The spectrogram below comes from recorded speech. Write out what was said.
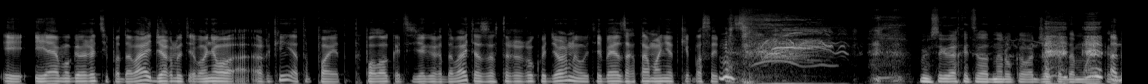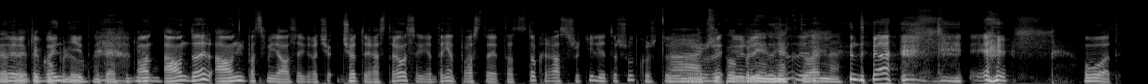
И, и я ему говорю, типа, давай дерну тебя. У него а, руки нет по, этот, по локоть. Я говорю, давай я за вторую руку дерну, у тебя изо рта монетки посыпятся. Блин, всегда хотел однорукого Джека домой, когда-то Однорукий это куплю. Это. Он- а он, знаешь, а он не посмеялся. Я говорю, что ты расстроился? Я говорю, да нет, просто это столько раз шутили эту шутку, что А, уже... типа, уже- блин, не актуально. Да. Вот.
